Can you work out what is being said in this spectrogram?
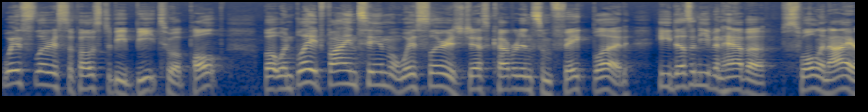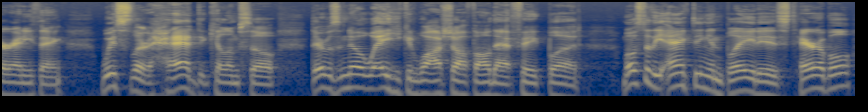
Whistler is supposed to be beat to a pulp, but when Blade finds him, Whistler is just covered in some fake blood. He doesn't even have a swollen eye or anything. Whistler had to kill himself. There was no way he could wash off all that fake blood. Most of the acting in Blade is terrible.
